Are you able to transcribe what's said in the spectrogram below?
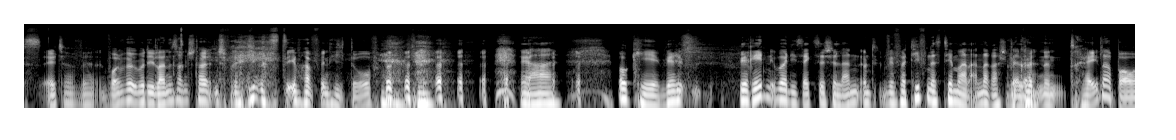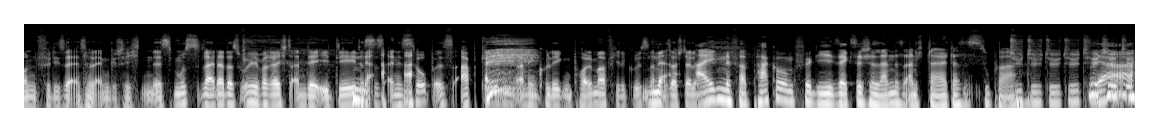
Das älter werden. Wollen wir über die Landesanstalten sprechen? Das Thema finde ich doof. Ja, okay, wir, wir reden über die sächsische Land und wir vertiefen das Thema an anderer Wir Stelle. könnten einen Trailer bauen für diese SLM-Geschichten. Es muss leider das Urheberrecht an der Idee, dass es eine Soap ist, abgeben an den Kollegen Polmer. Viele Grüße an eine dieser Stelle. eigene Verpackung für die sächsische Landesanstalt, das ist super. Tü, tü, tü, Ja.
